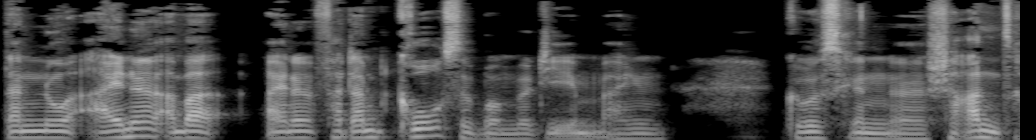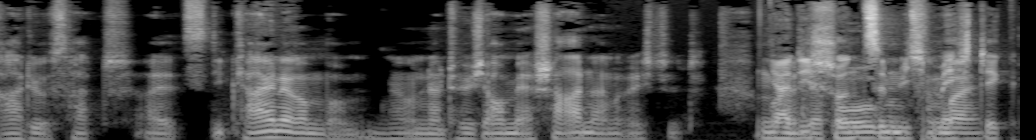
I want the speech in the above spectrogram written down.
dann nur eine, aber eine verdammt große Bombe, die eben einen größeren äh, Schadensradius hat als die kleineren Bomben ne? und natürlich auch mehr Schaden anrichtet. ja, die ist schon Bogen ziemlich mächtig.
